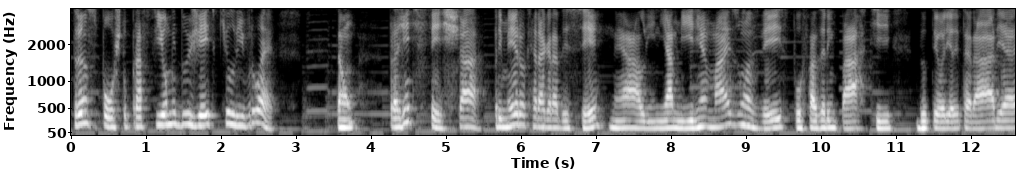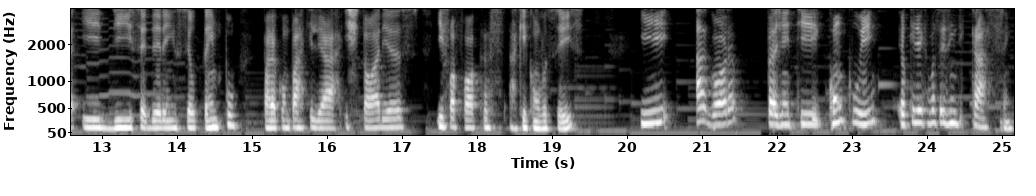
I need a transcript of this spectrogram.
transposto para filme do jeito que o livro é. Então, para a gente fechar, primeiro eu quero agradecer né, a Aline e a Miriam mais uma vez por fazerem parte do Teoria Literária e de cederem seu tempo para compartilhar histórias e fofocas aqui com vocês. E agora, para a gente concluir, eu queria que vocês indicassem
